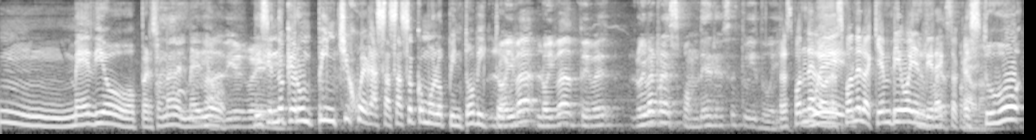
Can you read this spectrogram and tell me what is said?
medio o persona del medio Nadie, diciendo que era un pinche juegazazazo como lo pintó Víctor? Lo iba, lo iba, te iba- lo iba a responder ese tweet, güey. Respóndelo, Güey. respóndelo aquí en vivo y en Y directo, cabrón. Estuvo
